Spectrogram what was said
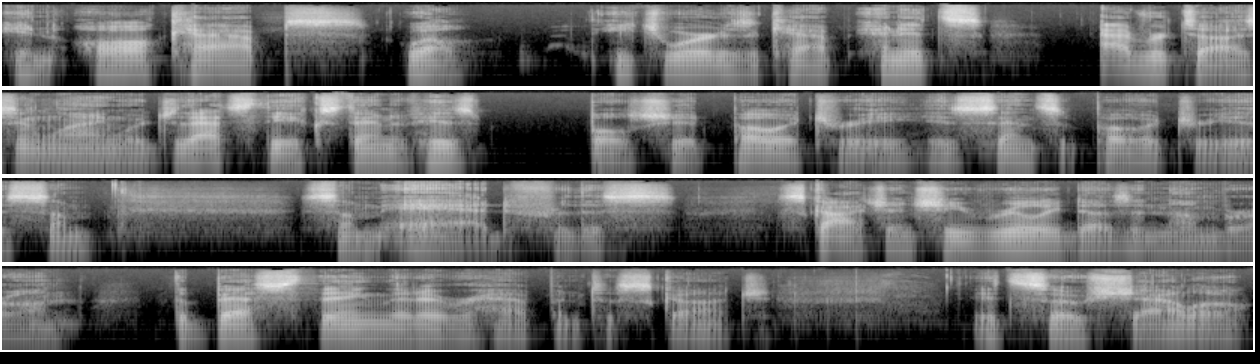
in all caps, well, each word is a cap, and it's advertising language. That's the extent of his bullshit poetry. His sense of poetry is some some ad for this scotch, and she really does a number on the best thing that ever happened to scotch. It's so shallow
